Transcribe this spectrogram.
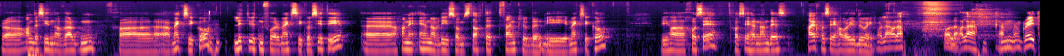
fra andre siden av verden, fra Mexico. Litt utenfor Mexico City. Uh, han er en av de som startet fanklubben i Mexico. Vi har José. José Hernandez. Hi, José. How are you doing? Hola, hola. Hola. Hola. I'm, I'm great.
